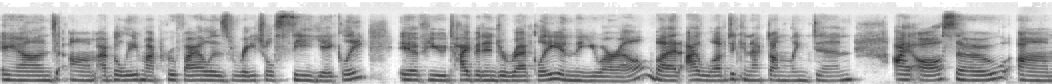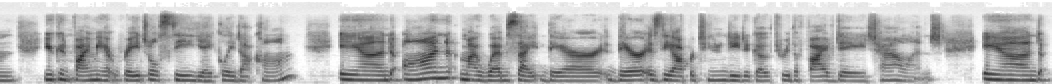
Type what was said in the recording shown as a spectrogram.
And um, I believe my profile is Rachel C. Yakeley if you type it in directly in the URL. But I love to connect on LinkedIn. I also, um, you can find me at rachelcyakeley.com. And on my website there, there is the opportunity to go through the five day challenge. And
